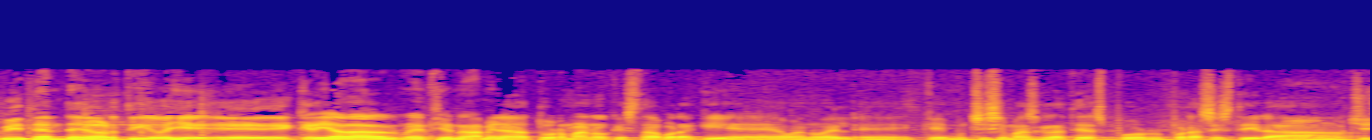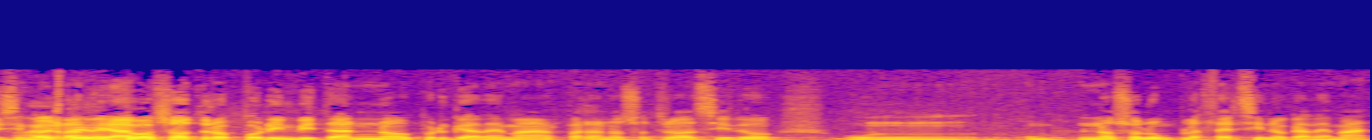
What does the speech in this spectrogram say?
Vicente Orti, oye, eh, quería dar mención también a tu hermano que está por aquí, eh, Manuel, eh, que muchísimas gracias por, por asistir a, No, muchísimas a este gracias a vosotros por invitarnos, porque además para nosotros ha sido un, un- no solo un placer, sino que además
